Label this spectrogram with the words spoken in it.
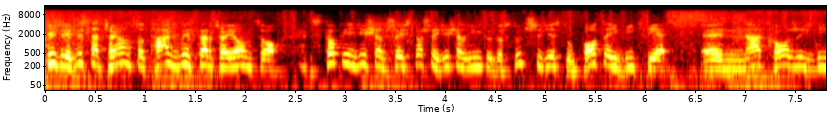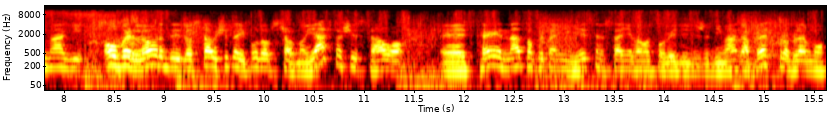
hydry wystarczająco? Tak, wystarczająco. 156, 160 limitu do 130 po tej bitwie e, na korzyść Dimagi. Overlordy dostały się tutaj pod obstrzał. No jak to się stało? E, Te, na to pytanie nie jestem w stanie Wam odpowiedzieć, że Dimaga bez problemu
